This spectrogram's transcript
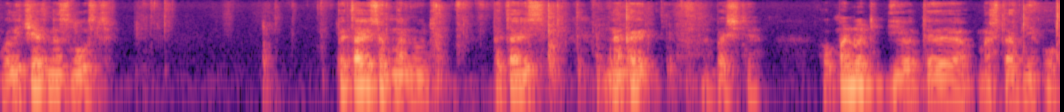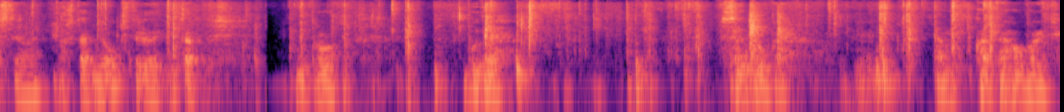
величезна злость. Питаюсь обмануть, питаюсь накри... бачите, обмануть і от е, масштабні обстріли. Масштабні обстріли і так Дніпро буде все добре. Там карта говорить,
